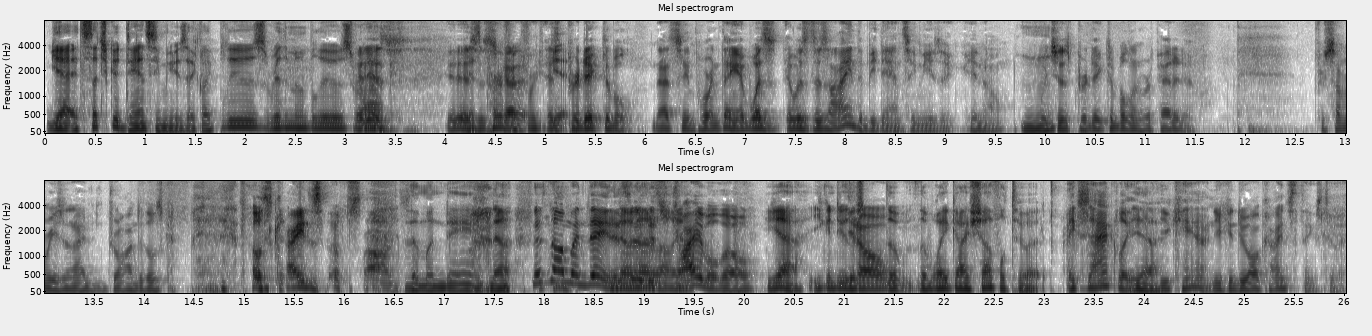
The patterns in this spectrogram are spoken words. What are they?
yeah. It's such good dancing music, like blues, rhythm and blues. It rock. is. It is. It's got perfect a- for- It's yeah. predictable. That's the important thing. It was. It was designed to be dancing music. You know, Mm-hmm. which is predictable and repetitive. For some reason, I'm drawn to those those kinds of songs. The mundane. No. That's not mundane. It's, No, no, it's no, yeah. tribal, though. Yeah, you can do You this, know- the the white guy shuffle to it. Exactly. Yeah. You can. You can do all kinds of things to it.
